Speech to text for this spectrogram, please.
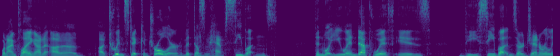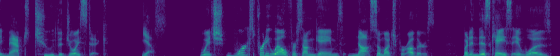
when I'm playing on a, on a, a twin stick controller that doesn't Mm-hmm. have C buttons, then what you end up with is the C buttons are generally mapped to the joystick, yes, which works pretty well for some games, not so much for others. But in this case, it was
